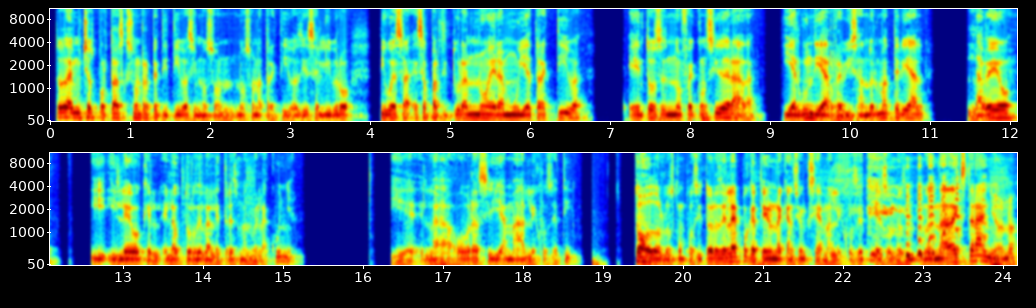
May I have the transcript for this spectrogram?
Entonces hay muchas portadas que son repetitivas y no son, no son atractivas. Y ese libro, digo, esa, esa partitura no era muy atractiva, entonces no fue considerada y algún día revisando el material la veo y, leo que el, autor de la letra es Manuel Acuña. Y eh, la obra se llama Lejos de ti. Todos los compositores de la época tienen una canción que se llama Lejos de ti, eso no es, nada extraño, ¿no?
